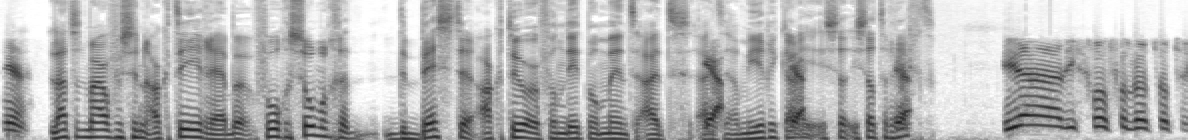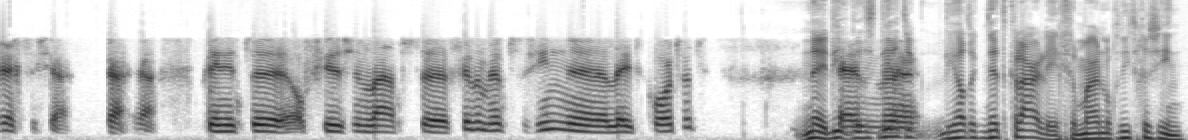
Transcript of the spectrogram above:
Ja. Laten we het maar over zijn acteren hebben. Volgens sommigen de beste acteur van dit moment uit, uit Ja. Amerika. Is, dat, is dat terecht? Ja, ik geloof wel dat dat terecht is, ja. ja, ja. Ik weet niet eh, of je zijn laatste film hebt gezien, eh Late Quartet. Nee, die, En, dat- die, had ik, die had ik net klaar liggen, maar nog niet gezien.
